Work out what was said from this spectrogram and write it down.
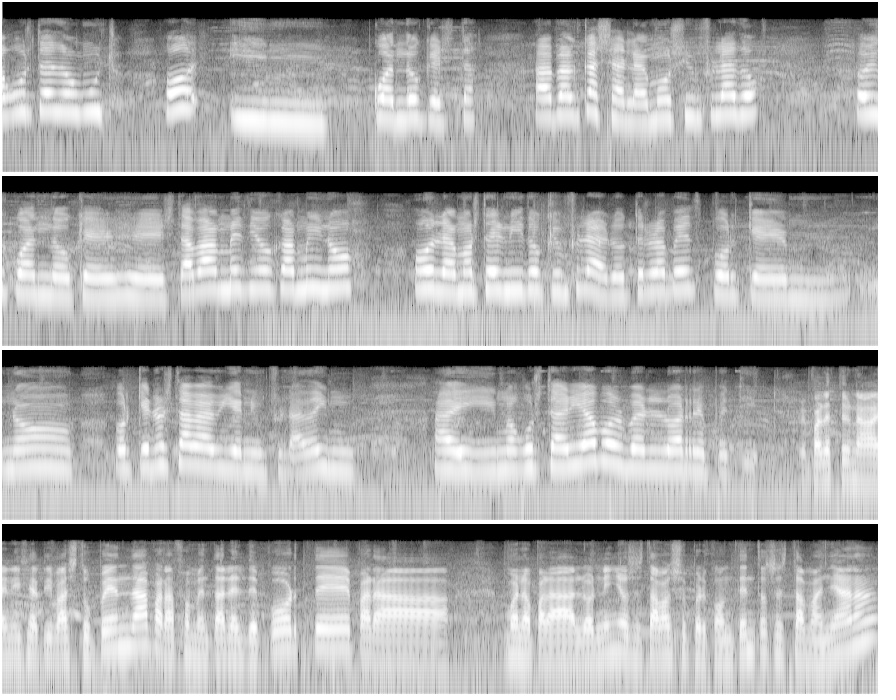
Ha gustado mucho y cuando que estaba en casa la hemos inflado y cuando que estaba a medio camino la hemos tenido que inflar otra vez porque no, porque no estaba bien inflada y, y me gustaría volverlo a repetir. Me parece una iniciativa estupenda para fomentar el deporte, para bueno, para los niños estaban súper contentos esta mañana,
